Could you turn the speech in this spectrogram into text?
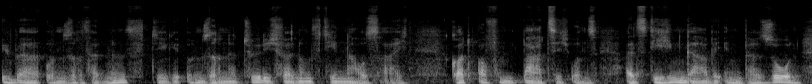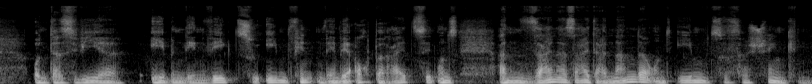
über unsere vernünftige, unsere natürliche Vernunft hinausreicht. Gott offenbart sich uns als die Hingabe in Person und dass wir eben den Weg zu ihm finden, wenn wir auch bereit sind, uns an seiner Seite einander und ihm zu verschenken.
